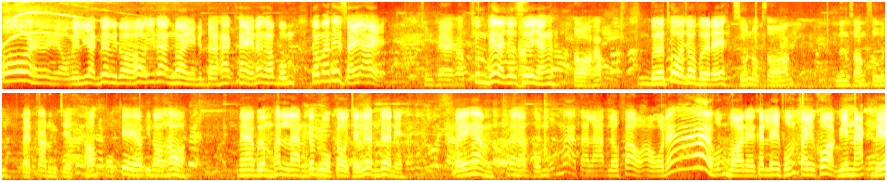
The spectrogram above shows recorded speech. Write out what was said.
โอ้ยเอาไปเรียกเด้อพี่ดอกเขาอีนางหน่อยเป็นตาฮักให้นะครับผมเจ้ามาได้ใส่ไอ้ชุมแพครับ ชุ่มแพเจ้าซื้อหยังต่อครับ เบอร์โทรเจ้าเบอร์ใดศูนย์หกสองหนึ่งสองศูนย์แปดเก้าหนึ่งเจ็ดเอาโอเคครับพี่น้องเฮาแม่เบิ่มพันล้านกับลูกเก่าเจะเลื่อนเด้อนี่ ไปงามนะครับผมผมมาตลาดแล้วเฝ้าเอานะผมบอกเลยกันเลยผมไปคอกนี่หนักเด้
